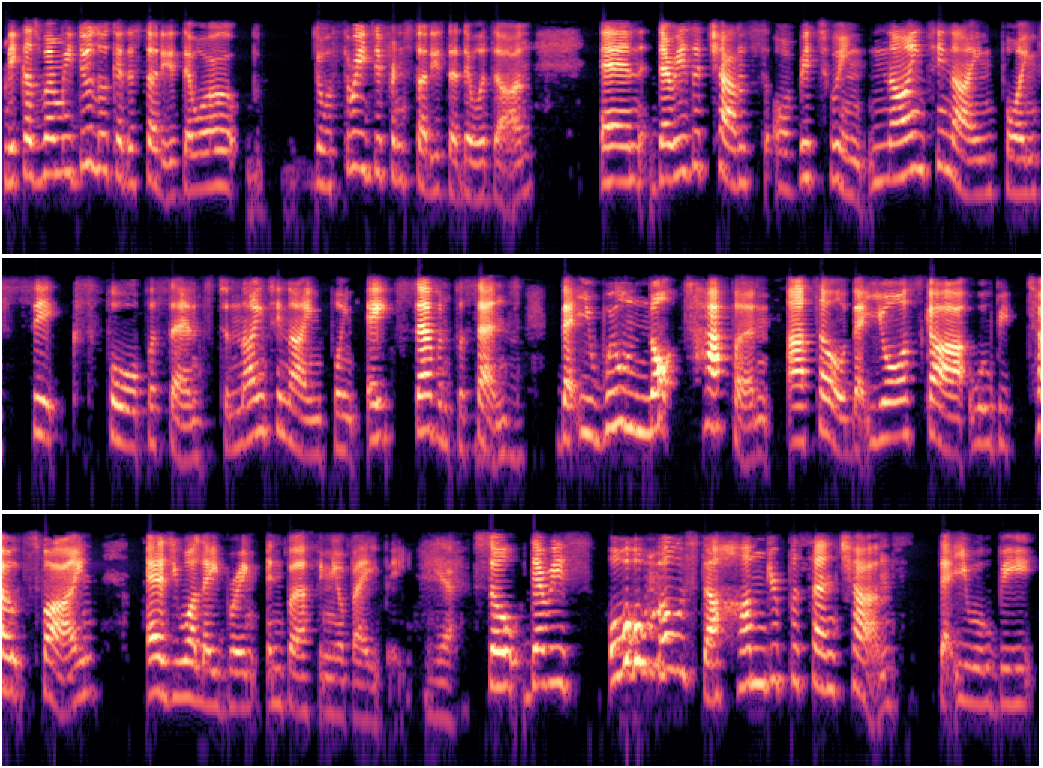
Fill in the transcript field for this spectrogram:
Because when we do look at the studies, there were there were three different studies that they were done, and there is a chance of between 99.64% to 99.87% Mhm. that it will not happen at all, that your scar will be totes fine as you are laboring and birthing your baby. Yeah. So there is almost a hundred percent chance that you will be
